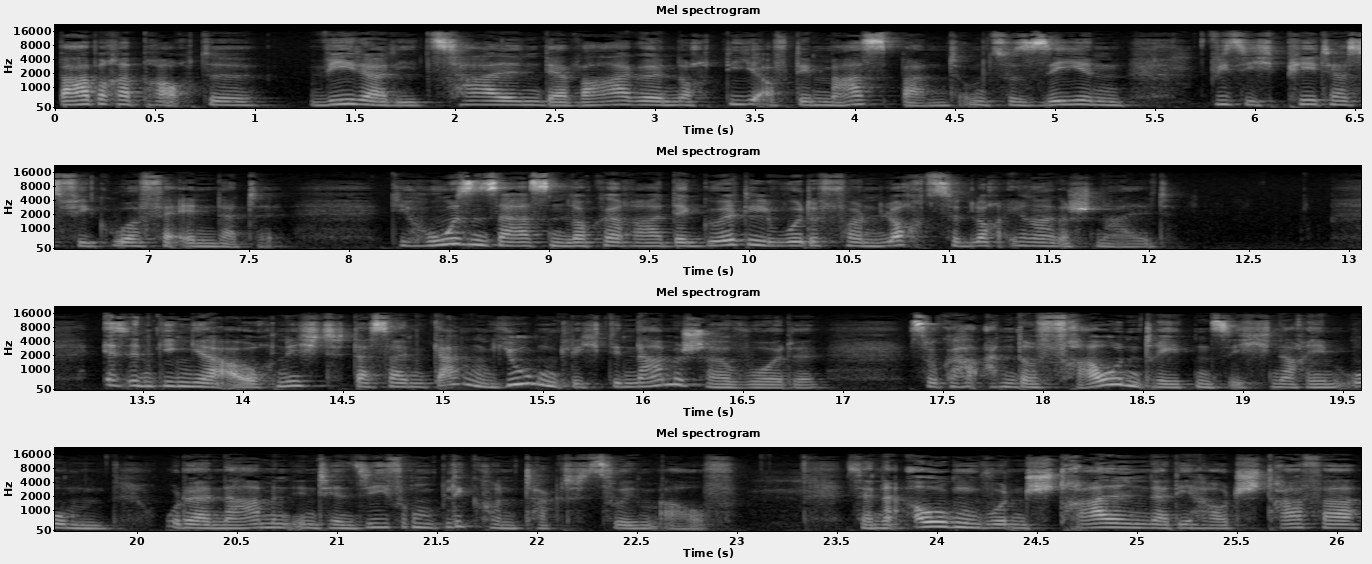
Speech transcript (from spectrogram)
Barbara brauchte weder die Zahlen der Waage noch die auf dem Maßband, um zu sehen, wie sich Peters Figur veränderte. Die Hosen saßen lockerer, der Gürtel wurde von Loch zu Loch enger geschnallt. Es entging ja auch nicht, dass sein Gang jugendlich dynamischer wurde. Sogar andere Frauen drehten sich nach ihm um oder nahmen intensiveren Blickkontakt zu ihm auf. Seine Augen wurden strahlender, die Haut straffer,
